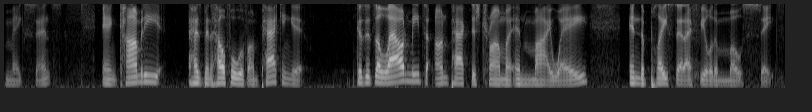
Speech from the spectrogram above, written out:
makes sense. And comedy has been helpful with unpacking it because it's allowed me to unpack this trauma in my way in the place that I feel the most safe.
